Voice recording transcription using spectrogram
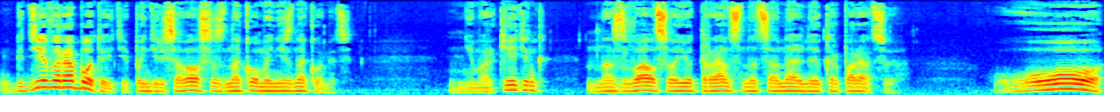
где вы работаете? поинтересовался знакомый незнакомец. Немаркетинг назвал свою транснациональную корпорацию. О,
